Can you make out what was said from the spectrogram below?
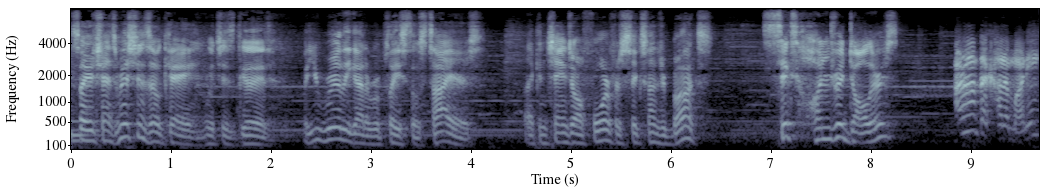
So your transmission's okay, which is good. But you really got to replace those tires. I can change all four for 600 bucks. $600? I don't have that kind of money.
